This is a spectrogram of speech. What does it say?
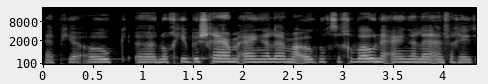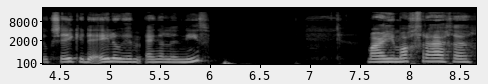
heb je ook uh, nog je beschermengelen, maar ook nog de gewone engelen. En vergeet ook zeker de Elohim-engelen niet. Maar je mag vragen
